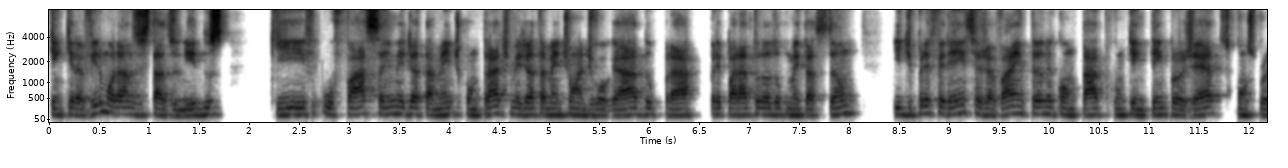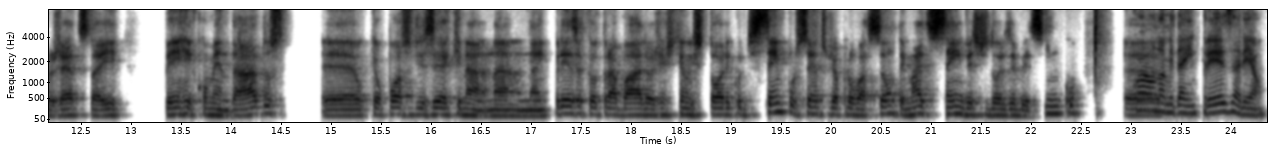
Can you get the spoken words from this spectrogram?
quem queira vir morar nos Estados Unidos, que o faça imediatamente, contrate imediatamente um advogado para preparar toda a documentação e, de preferência, já vai entrando em contato com quem tem projetos, com os projetos aí bem recomendados. É, o que eu posso dizer é que na, na, na, empresa que eu trabalho, a gente tem um histórico de 100% de aprovação, tem mais de 100 investidores EB5. Qual é, é o nome da empresa, Ariel?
